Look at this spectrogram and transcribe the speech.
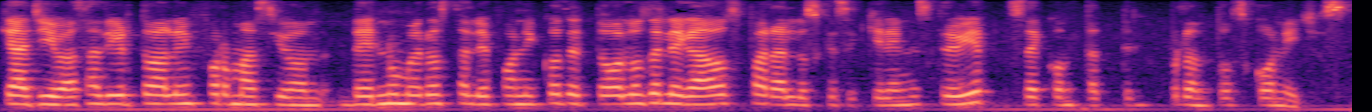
que allí va a salir toda la información de números telefónicos de todos los delegados para los que se quieren escribir, se contacten prontos con ellos.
